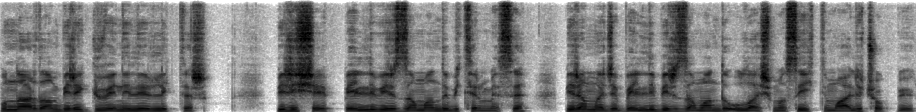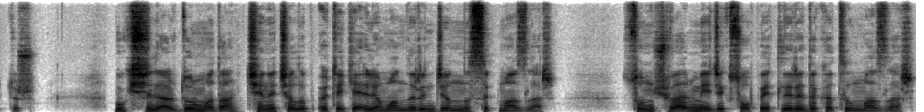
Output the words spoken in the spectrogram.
Bunlardan biri güvenilirliktir. Bir işi belli bir zamanda bitirmesi, bir amaca belli bir zamanda ulaşması ihtimali çok büyüktür. Bu kişiler durmadan çene çalıp öteki elemanların canını sıkmazlar. Sonuç vermeyecek sohbetlere de katılmazlar.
